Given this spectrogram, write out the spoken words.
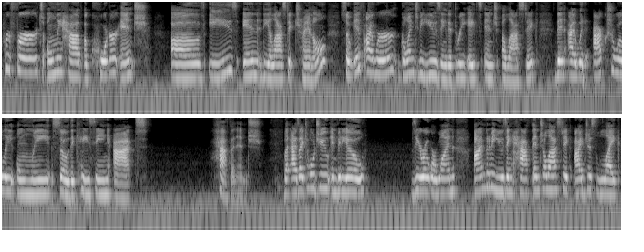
prefer to only have a quarter inch of ease in the elastic channel. So if I were going to be using the 3 8 inch elastic, then I would actually only sew the casing at half an inch. But as I told you in video zero or one, I'm gonna be using half inch elastic. I just like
